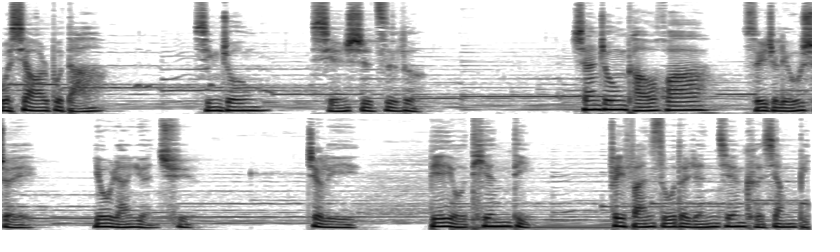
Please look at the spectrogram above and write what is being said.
我笑而不答，心中闲适自乐。山中桃花随着流水悠然远去，这里别有天地，非凡俗的人间可相比。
